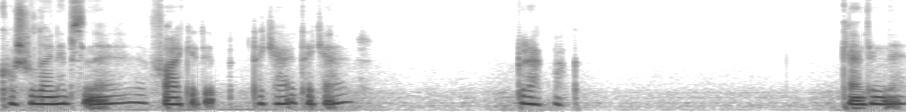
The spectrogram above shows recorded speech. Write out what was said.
Koşulların hepsini fark edip teker teker bırakmak. Kendinle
